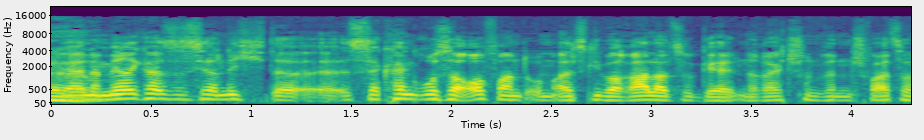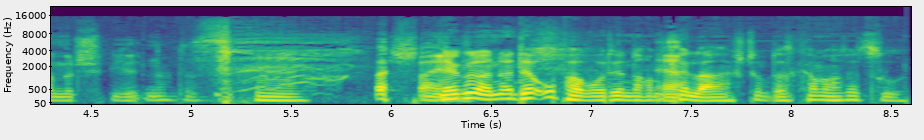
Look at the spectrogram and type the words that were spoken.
Ja, in Amerika ist es ja nicht, ist ja kein großer Aufwand, um als Liberaler zu gelten. Da reicht schon, wenn ein Schwarzer mitspielt, ne? Das ist wahrscheinlich. ja gut, und der Opa wurde noch im Ja. Keller, stimmt, das kam auch dazu.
